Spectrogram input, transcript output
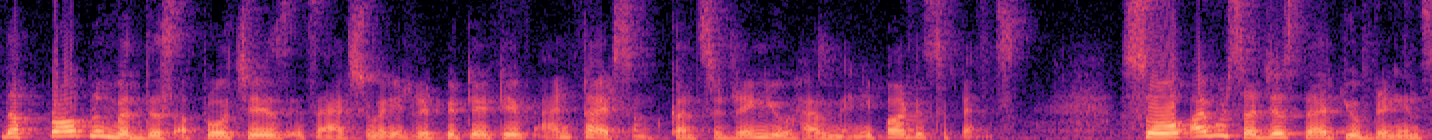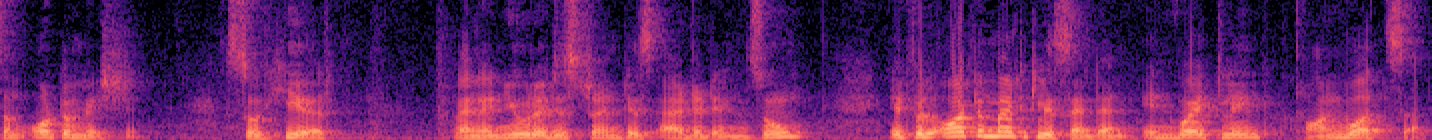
The problem with this approach is it's actually very repetitive and tiresome considering you have many participants. So I would suggest that you bring in some automation. So here, when a new registrant is added in Zoom, it will automatically send an invite link on WhatsApp.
